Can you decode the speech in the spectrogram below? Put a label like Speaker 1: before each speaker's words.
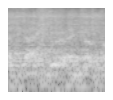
Speaker 1: Thy great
